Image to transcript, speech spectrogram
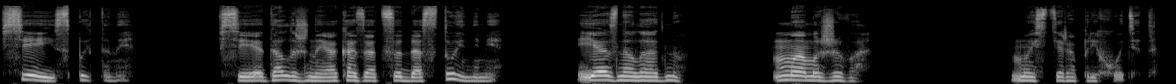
Все испытаны. Все должны оказаться достойными. Я знала одно. Мама жива. Мастера приходят,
